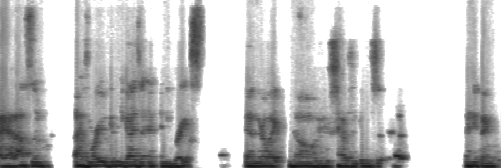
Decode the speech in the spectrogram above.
I had asked him, has Mario given you guys any breaks? And they're like, no, he hasn't given us anything.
